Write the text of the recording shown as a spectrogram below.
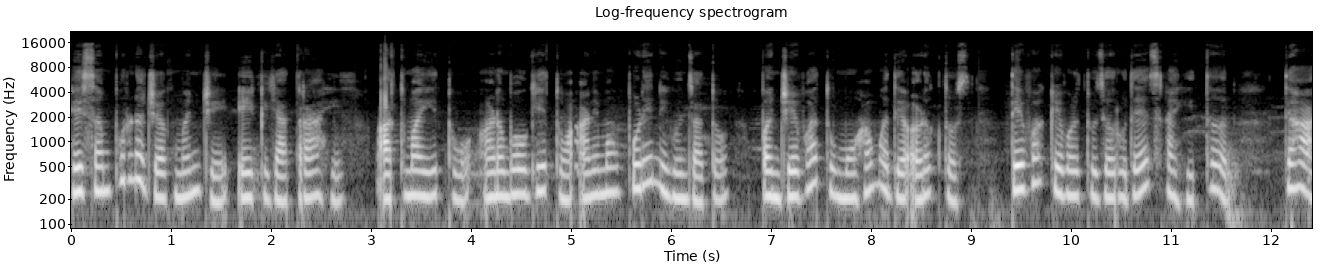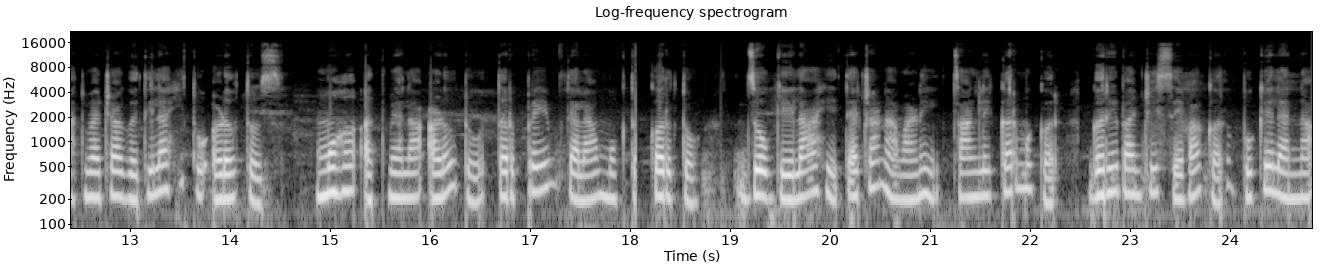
हे संपूर्ण जग म्हणजे एक यात्रा आहे. आत्मा येतो अनुभव घेतो आणि मग पुढे निघून जातो. पण जेव्हा तू मोहामध्ये अडकतोस तेव्हा केवळ तुझं हृदयच नाही तर त्या आत्म्याच्या गतीलाही तू अडवतोस. मोह आत्म्याला अडवतो तर प्रेम त्याला मुक्त करतो. जो गेला आहे त्याच्या नावाने चांगले कर्म कर. गरिबांची सेवा कर. भुकेल्यांना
